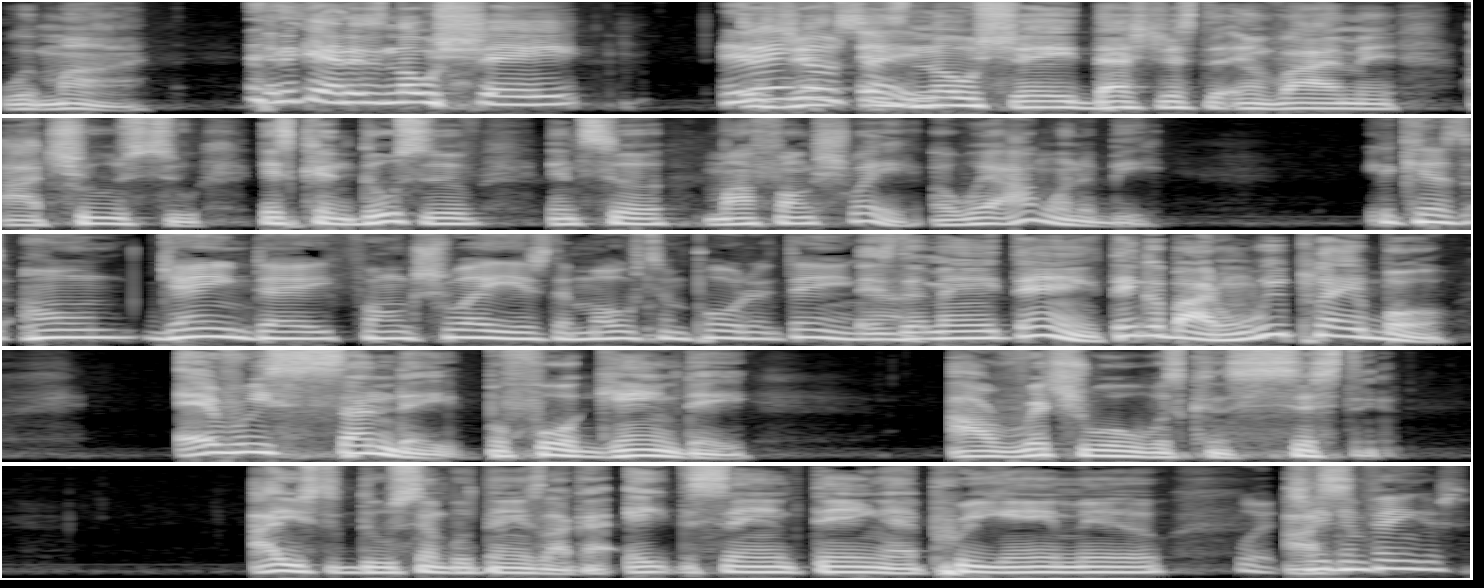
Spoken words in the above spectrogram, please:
with mine. And again, there's no shade. It it's ain't no just it's no shade. That's just the environment I choose to. It's conducive into my feng shui or where I want to be. because on game day, feng shui is the most important thing. Is huh? the main thing. Think about it. When we play ball, every Sunday before game day, our ritual was consistent. I used to do simple things like I ate the same thing at pregame meal. What, I- chicken fingers?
